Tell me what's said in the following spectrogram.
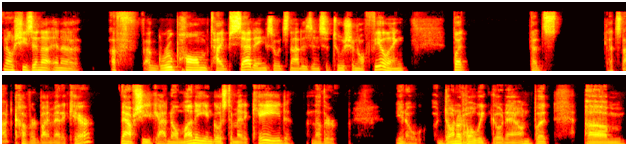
you know she's in a in a a, a group home type setting, so it's not as institutional feeling. But that's that's not covered by Medicare. Now, if she's got no money and goes to Medicaid, another you know, donut hole we go down, but um,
